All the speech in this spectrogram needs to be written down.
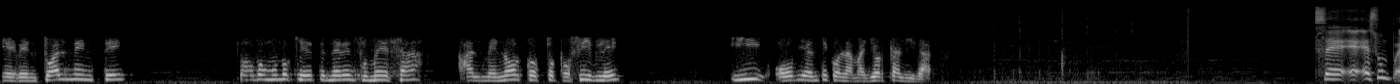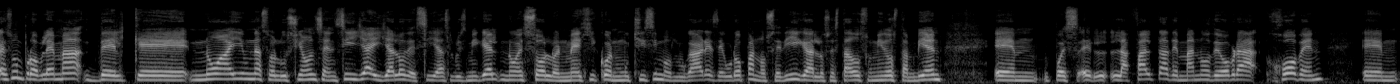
Eventualmente, todo el mundo quiere tener en su mesa al menor costo posible y obviamente con la mayor calidad. es un, es un problema del que no hay una solución sencilla y ya lo decías, Luis Miguel, no es solo en México, en muchísimos lugares, de Europa no se diga, los Estados Unidos también, em, pues la falta de mano de obra joven em,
